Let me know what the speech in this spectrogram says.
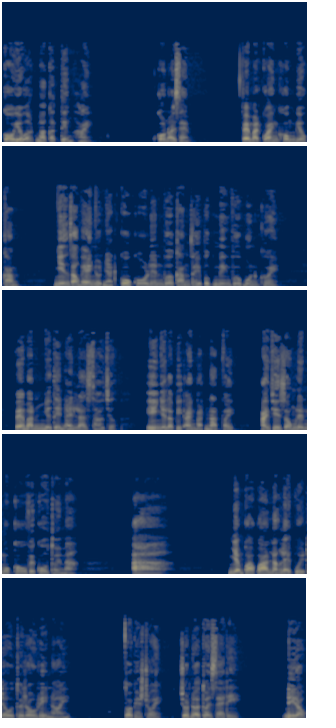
Cô yếu ớt mà cất tiếng hỏi. Cô nói xem. Vẻ mặt của anh không biểu cảm, nhìn dáng vẻ nhút nhát của cô lên vừa cảm thấy bực mình vừa buồn cười. Vẻ mặt như thế này là sao chứ? Y như là bị anh bắt nạt vậy. Anh chỉ giống lên một câu với cô thôi mà. À... Nhậm quả quả lặng lẽ cúi đầu thôi rầu rĩ nói. Tôi biết rồi, chút nữa tôi sẽ đi. Đi đâu?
